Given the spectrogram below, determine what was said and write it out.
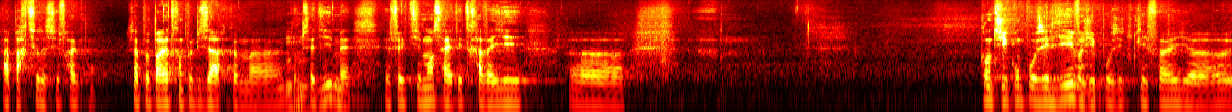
à partir de ces fragments. Ça peut paraître un peu bizarre, comme, euh, comme mhm. c'est dit, mais effectivement, ça a été travaillé Quand j'ai composé le livre, j'ai posé toutes les feuilles, euh,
